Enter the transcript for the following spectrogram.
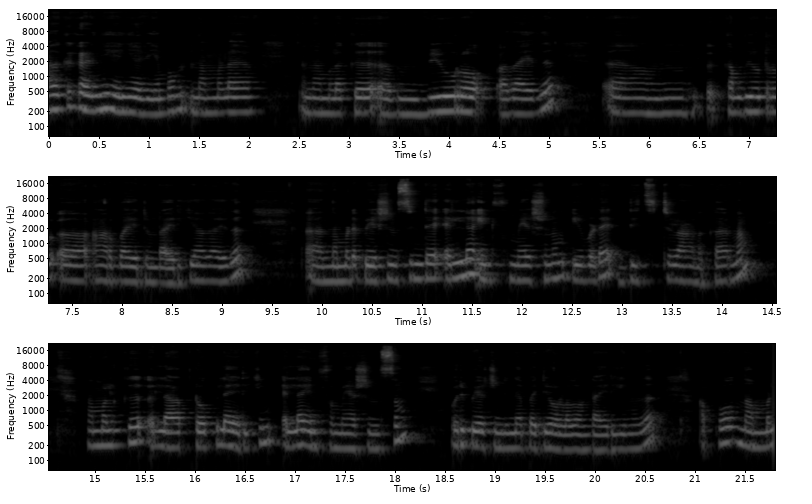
അതൊക്കെ കഴിഞ്ഞ് കഴിഞ്ഞ് കഴിയുമ്പം നമ്മൾ നമ്മൾക്ക് ബ്യൂറോ അതായത് കമ്പ്യൂട്ടർ ആർബായിട്ടുണ്ടായിരിക്കും അതായത് ആ, നമ്മുടെ പേഷ്യൻസിന്റെ എല്ലാ ഇൻഫർമേഷനും ഇവിടെ ഡിജിറ്റലാണ്. കാരണം നമ്മൾക്ക് ലാപ്ടോപ്പിലായിരിക്കും എല്ലാ ഇൻഫർമേഷൻസും ഒരു പേഷ്യന്റിനെ പറ്റി ഉള്ളതുണ്ടായിരിക്കുന്നത് അപ്പോൾ നമ്മൾ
